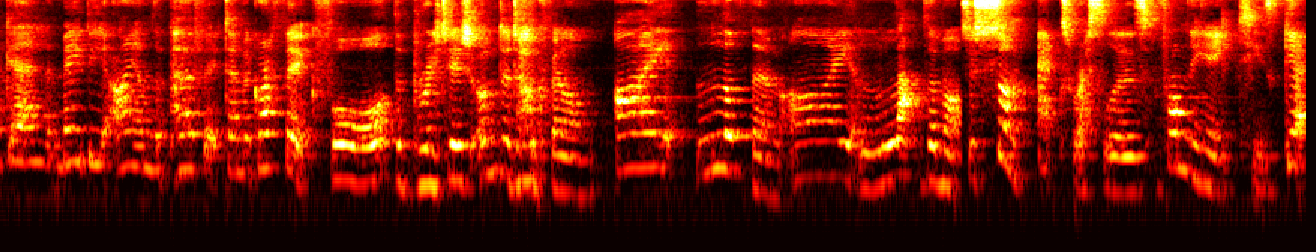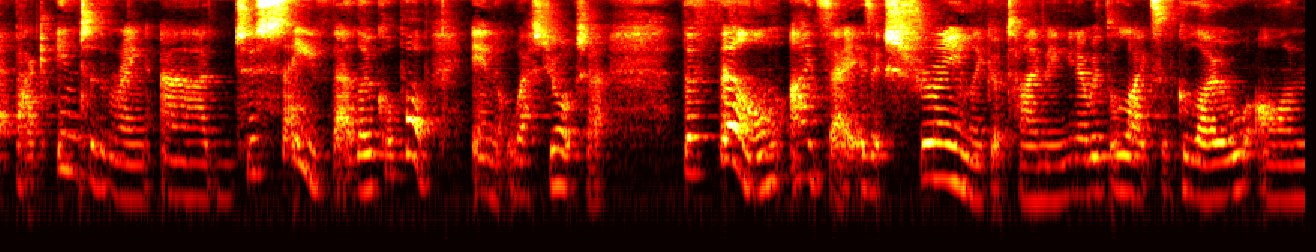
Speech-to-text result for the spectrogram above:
again, maybe I am the perfect demographic for the British underdog film. I love them, I lap them up. So some ex-wrestlers from the 80s get back into the ring and to save their local pub in West Yorkshire. The film, I'd say, is extremely good timing, you know, with the likes of Glow on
